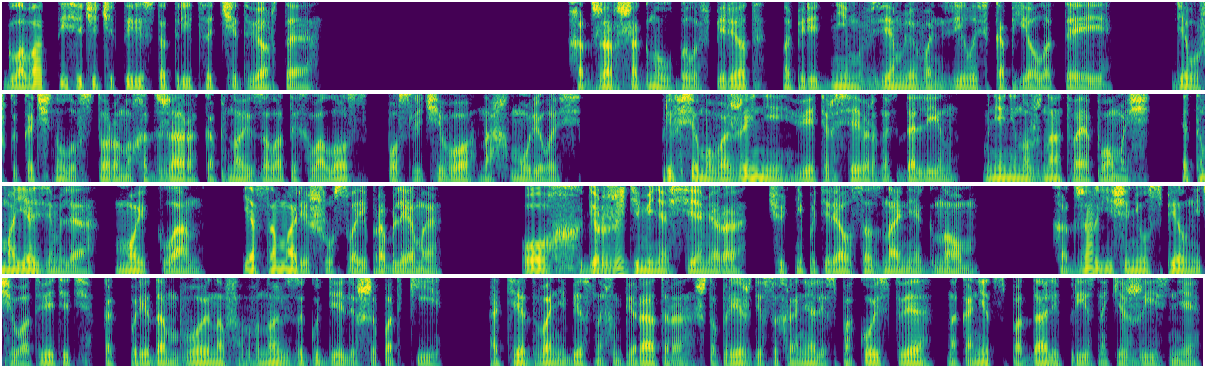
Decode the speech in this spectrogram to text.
Глава 1434 Хаджар шагнул было вперед, но перед ним в землю вонзилось копье Латеи. Девушка качнула в сторону Хаджара копной золотых волос, после чего нахмурилась. «При всем уважении, ветер северных долин, мне не нужна твоя помощь. Это моя земля, мой клан. Я сама решу свои проблемы. «Ох, держите меня семеро!» — чуть не потерял сознание гном. Хаджар еще не успел ничего ответить, как по рядам воинов вновь загудели шепотки, а те два небесных императора, что прежде сохраняли спокойствие, наконец подали признаки жизни.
